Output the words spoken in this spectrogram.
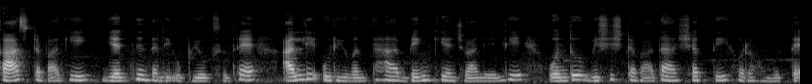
ಕಾಷ್ಟವಾಗಿ ಯಜ್ಞದಲ್ಲಿ ಉಪಯೋಗಿಸಿದ್ರೆ ಅಲ್ಲಿ ಉರಿಯುವಂತಹ ಬೆಂಕಿಯ ಜ್ವಾಲೆಯಲ್ಲಿ ಒಂದು ವಿಶಿಷ್ಟವಾದ ಶಕ್ತಿ ಹೊರಹೊಮ್ಮುತ್ತೆ.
